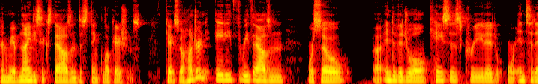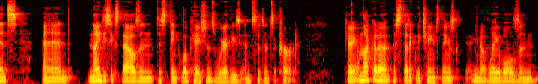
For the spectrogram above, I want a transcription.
And we have 96,000 distinct locations. Okay, so 183,000 or so uh, individual cases created or incidents and 96,000 distinct locations where these incidents occurred. Okay, I'm not going to aesthetically change things, you know, labels and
